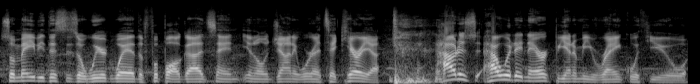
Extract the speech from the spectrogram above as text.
So maybe this is a weird way of the football god saying, you know, Johnny, we're going to take care of you. how does how would an Eric Bieniemy rank with you?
